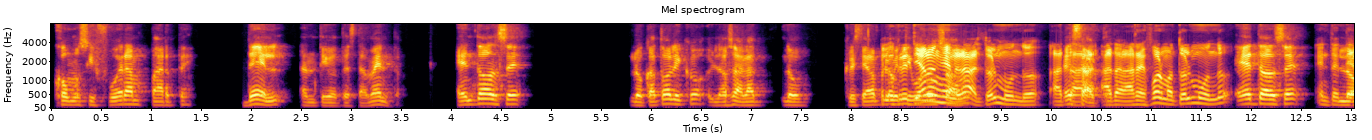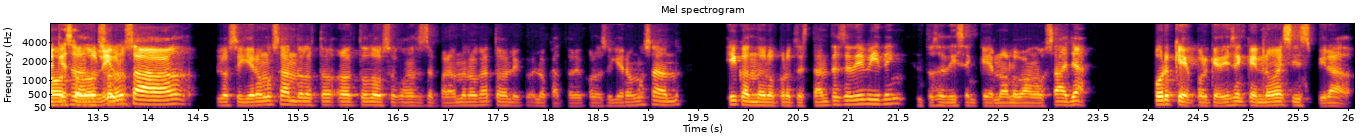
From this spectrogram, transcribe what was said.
como si fueran parte del Antiguo Testamento. Entonces, los católicos, o sea, la- los cristianos Los en usaban. general, todo el mundo, hasta, hasta la reforma, todo el mundo Entonces, entendía que eso los ortodoxos lo libros. usaban, lo siguieron usando los to- ortodoxos cuando se separaron de los católicos, los católicos lo siguieron usando, y cuando los protestantes se dividen, entonces dicen que no lo van a usar ya. ¿Por qué? Porque dicen que no es inspirado.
